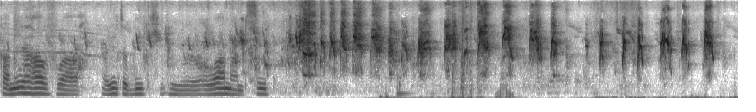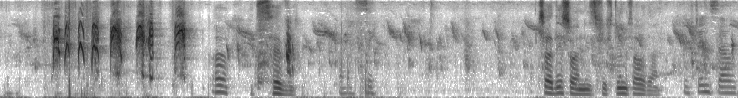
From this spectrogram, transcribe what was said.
Can we have uh, a little bit uh, one and see? Ah, it's heavy. And see, So this one is fifteen thousand, 15,000.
